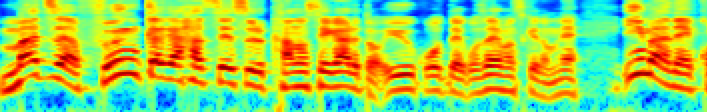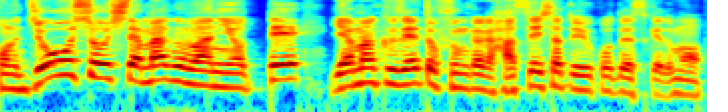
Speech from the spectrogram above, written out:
う。まずは噴火が発生する可能性があるということでございますけどもね。今ね、この上昇したマグマによって山崩れと噴火が発生したということですけども、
